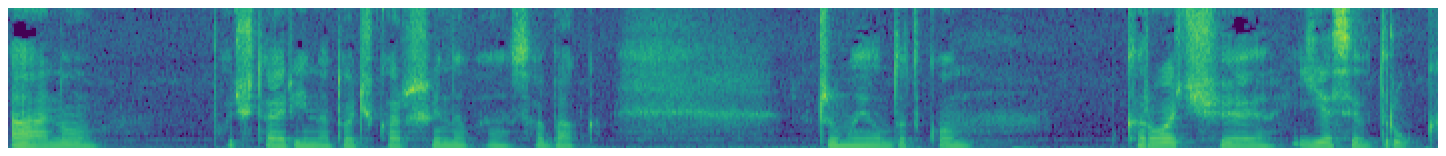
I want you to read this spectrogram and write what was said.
А, ну, почта Арина точка Аршинова собак gmail.com. Короче, если вдруг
